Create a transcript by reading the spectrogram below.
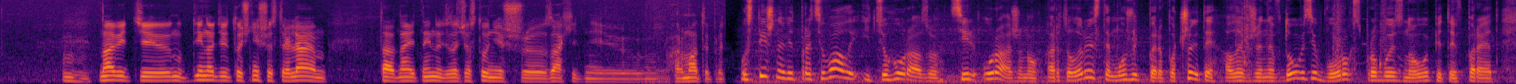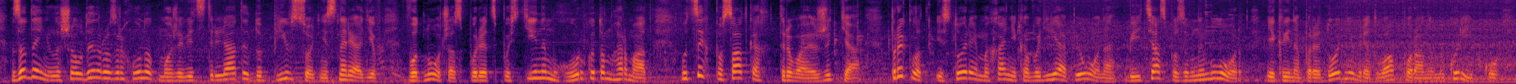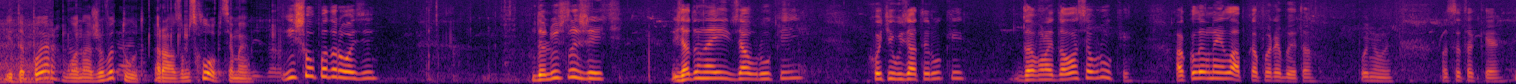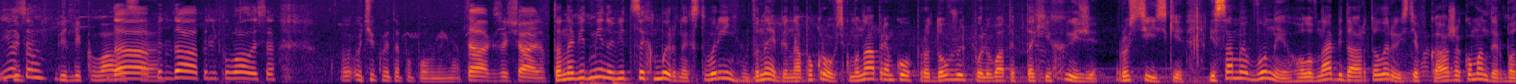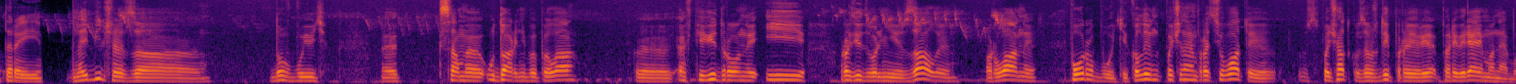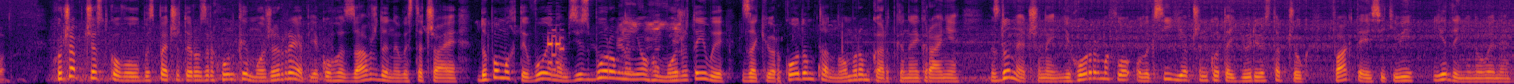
Навіть е, ну, іноді точніше стріляємо, та навіть не іноді зачасту, ніж е, західні е, гармати. Успішно відпрацювали і цього разу. Ціль уражено. Артилеристи можуть перепочити, але вже невдовзі ворог спробує знову піти вперед. За день лише один розрахунок може відстріляти до півсотні снарядів. Водночас, поряд з постійним гуркотом гармат, у цих посадках триває життя. Приклад історія механіка водія піона, бійця з позивним лорд, який напередодні врятував поранену корівку. І тепер вона живе тут разом з хлопцями. Він йшов по дорозі. Дивлюсь, лежить. Я до неї взяв руки, хотів взяти руки, да вона далася в руки. А коли в неї лапка перебита, поняли? Оце таке. І оце, Підлікувалися, да, під, да, підлікувалися. очікуєте поповнення. Так, звичайно. Та на відміну від цих мирних створінь, в небі на Покровському напрямку продовжують полювати птахи хижі, російські. І саме вони головна біда артилеристів, каже командир батареї. Найбільше задовбують е, саме ударні БПЛА, е, FPV-дрони і розвідувальні зали, орлани. По роботі, коли починаємо працювати, спочатку завжди перевіря- перевіряємо небо. Хоча б частково убезпечити розрахунки може РЕП, якого завжди не вистачає. Допомогти воїнам зі збором на нього можете й ви за QR-кодом та номером картки на екрані. З Донеччини Єгор Ромахло, Олексій Євченко та Юрій Остапчук. Факти СІТВ. Єдині новини.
